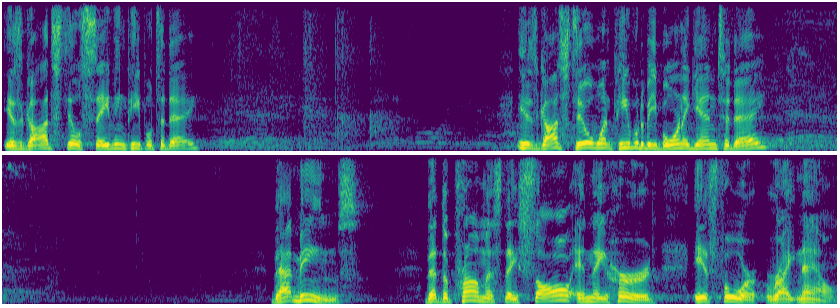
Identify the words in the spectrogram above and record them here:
Is God still saving people today? Is God still want people to be born again today? That means that the promise they saw and they heard is for right now.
